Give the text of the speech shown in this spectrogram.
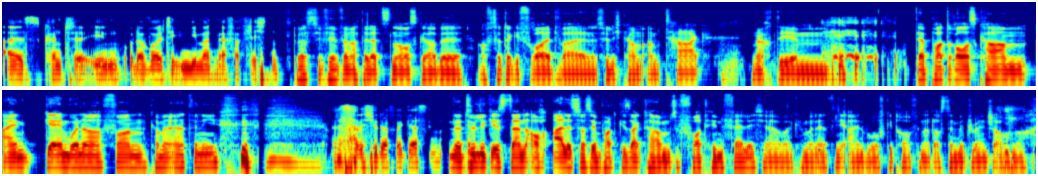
als könnte ihn oder wollte ihn niemand mehr verpflichten. Du hast dich auf jeden Fall nach der letzten Ausgabe auf Twitter gefreut, weil natürlich kam am Tag, nachdem der Pod rauskam, ein Game Winner von Kamal Anthony. Das habe ich wieder vergessen. Natürlich ist dann auch alles, was wir im Pod gesagt haben, sofort hinfällig, ja, weil Kamal Anthony einen Wurf getroffen hat aus der Midrange auch noch.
